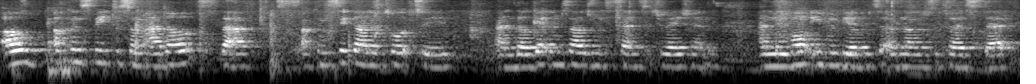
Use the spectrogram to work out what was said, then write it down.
I'll, I can speak to some adults that I, I can sit down and talk to, and they'll get themselves into certain situations, and they won't even be able to acknowledge the first step,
